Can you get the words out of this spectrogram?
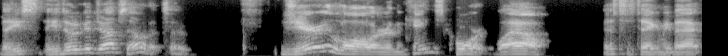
But he's he's doing a good job selling it. So Jerry Lawler in the King's Court. Wow. This is taking me back.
